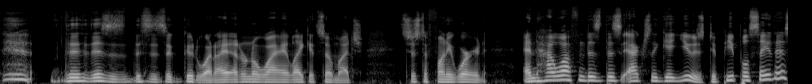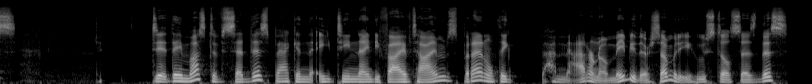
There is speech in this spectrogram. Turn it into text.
this is this is a good one. I, I don't know why I like it so much. It's just a funny word. And how often does this actually get used? Do people say this? Did, they must have said this back in the 1895 times, but I don't think I don't know. Maybe there's somebody who still says this.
